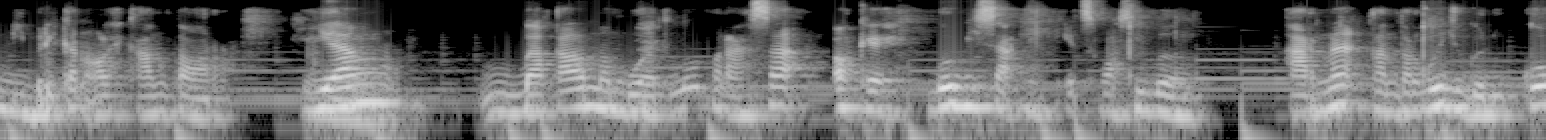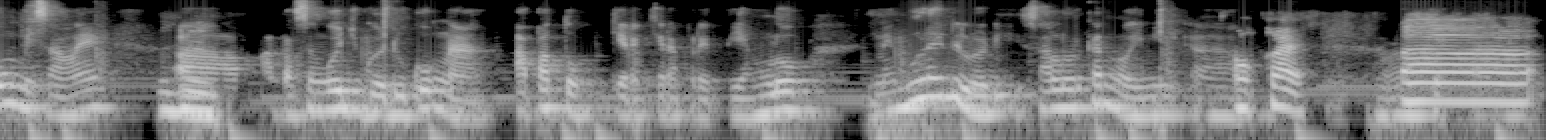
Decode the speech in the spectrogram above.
diberikan oleh kantor hmm. yang bakal membuat lo merasa oke okay, gue bisa nih it's possible karena kantor gue juga dukung misalnya mm-hmm. uh, atasan gue juga dukung nah apa tuh kira-kira Prit yang lo nah mulai nih lo disalurkan lo ini uh, oke okay. uh,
